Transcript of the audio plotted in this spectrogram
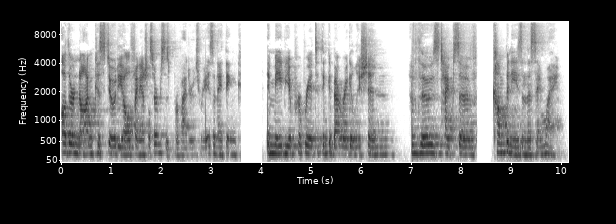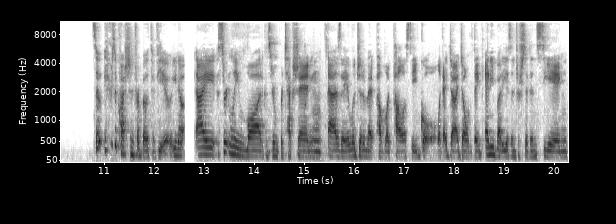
other non custodial financial services providers raise. And I think it may be appropriate to think about regulation of those types of companies in the same way. So here's a question for both of you. You know, I certainly laud consumer protection as a legitimate public policy goal. Like, I, do, I don't think anybody is interested in seeing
